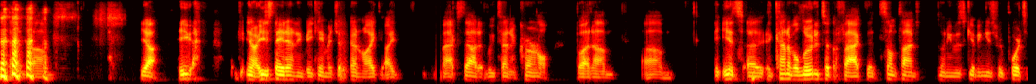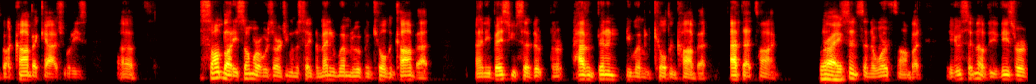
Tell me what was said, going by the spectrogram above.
And, um, yeah, he, you know, he stayed in and became a general. I, I maxed out at lieutenant colonel, but um, um, it's uh, it kind of alluded to the fact that sometimes when he was giving his reports about combat casualties, uh, somebody somewhere was urging him to say the men and women who have been killed in combat, and he basically said that there haven't been any women killed in combat at that time. Right. Since then, there were some, but he was saying no, the- these are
